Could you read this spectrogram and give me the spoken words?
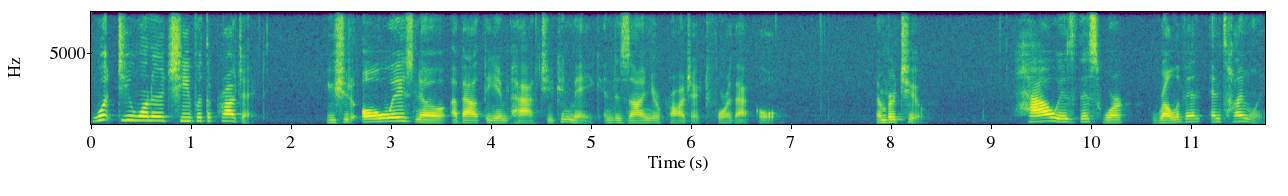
What do you want to achieve with the project? You should always know about the impact you can make and design your project for that goal. Number two, how is this work relevant and timely?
